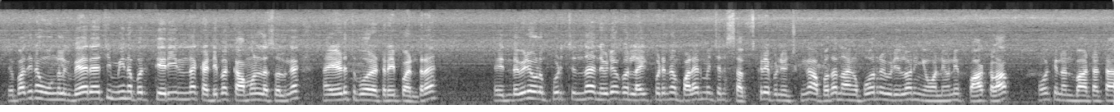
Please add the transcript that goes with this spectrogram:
இப்போ பார்த்தீங்கன்னா உங்களுக்கு வேறு ஏதாச்சும் மீனை பற்றி தெரியணும்னா கண்டிப்பாக கமெண்ட்டில் சொல்லுங்கள் நான் எடுத்து போகிற ட்ரை பண்ணுறேன் இந்த வீடியோ உங்களுக்கு பிடிச்சிருந்தா இந்த வீடியோக்கு ஒரு லைக் பண்ணி நான் பலர்மே சேனல் சப்ஸ்கிரைப் பண்ணி வச்சுக்கோங்க. அப்போ தான் நாங்கள் போடுற வீடியோலாம் நீங்கள் ஒன்றே ஒன்றே பார்க்கலாம். ஓகே நண்பா டாட்டா.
